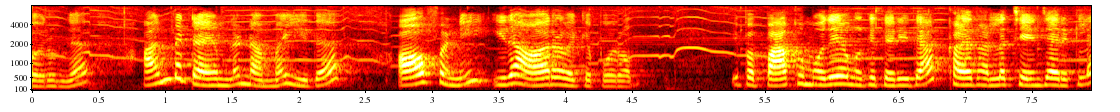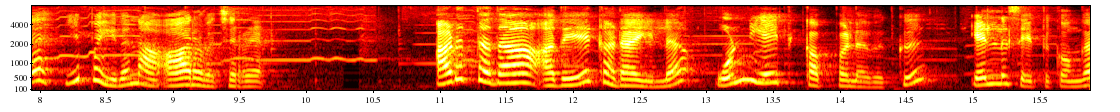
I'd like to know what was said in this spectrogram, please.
வருங்க. அந்த டைமில் நம்ம இதை ஆஃப் பண்ணி இதை ஆற வைக்க போகிறோம் இப்போ பார்க்கும் போதே உங்களுக்கு தெரியுதா? கலர் நல்லா சேஞ்சாக இருக்குல்ல இப்போ இதை நான் ஆற வச்சிடுறேன். அடுத்ததாக அதே கடாயில் ஒன் எயிட் கப் அளவுக்கு எள்ளு சேர்த்துக்கோங்க.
